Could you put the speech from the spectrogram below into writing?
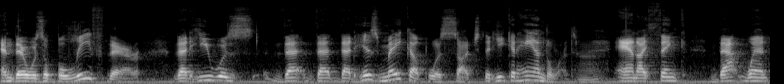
and there was a belief there that he was that that that his makeup was such that he could handle it, and I think that went.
